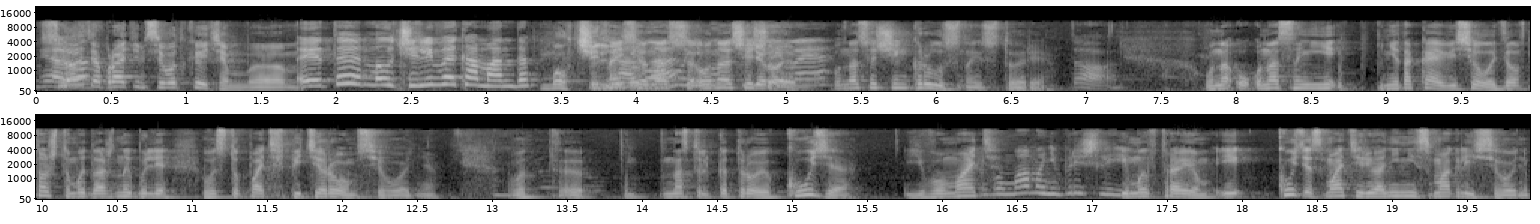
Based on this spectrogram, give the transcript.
э, Давайте обратимся вот к этим э, Это молчаливая команда. молчаливым Знаете, у нас, у, нас очень, у нас очень грустная история. Да. У, на- у нас не, не такая веселая. Дело в том, что мы должны были выступать в пятером сегодня. Вот э, у нас только трое. Кузя, его мать, Его мама не пришли. и мы втроем. И Кузя с матерью, они не смогли сегодня,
